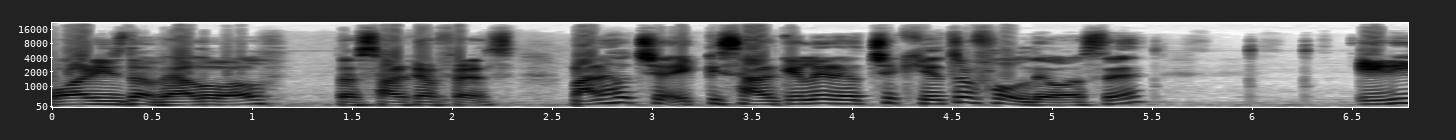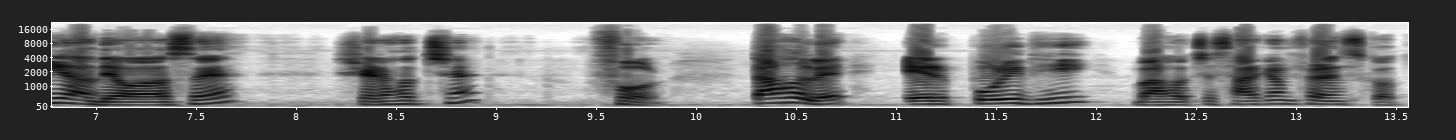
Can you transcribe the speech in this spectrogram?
what is the value of the circumference মানে হচ্ছে, একটি সার্কেলের হচ্ছে ক্ষেত্রফল দেওয়া আছে এরিয়া দেওয়া আছে সেটা হচ্ছে ফোর তাহলে এর পরিধি বা হচ্ছে সার্কামফারেন্স কত?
